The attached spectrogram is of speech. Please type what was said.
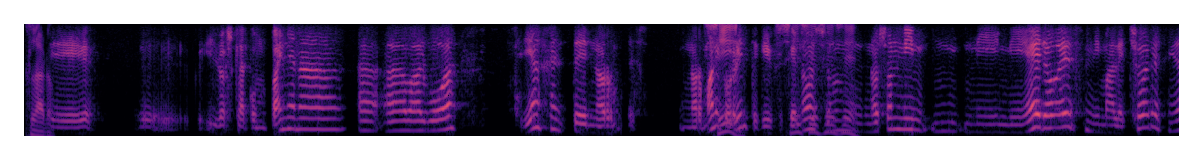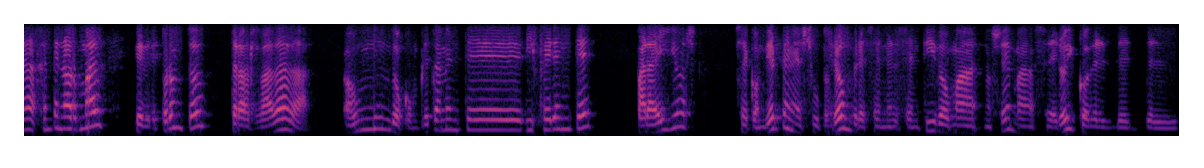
Claro. Eh, eh, y los que acompañan a, a, Balboa serían gente normal y corriente, que, no, son, no, son, ni, ni, ni, héroes, ni malhechores, ni nada, gente normal que de pronto, trasladada a un mundo completamente diferente, para ellos se convierten en superhombres en el sentido más, no sé, más heroico del, del,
